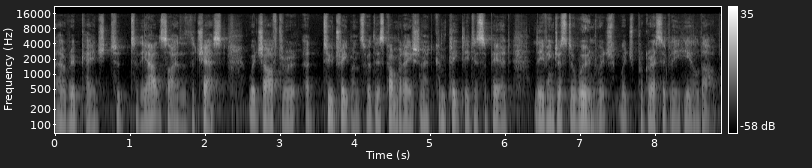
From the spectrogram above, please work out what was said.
her rib cage to, to the outside of the chest, which after a, a, two treatments with this combination had completely disappeared, leaving just a wound which, which progressively healed up.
